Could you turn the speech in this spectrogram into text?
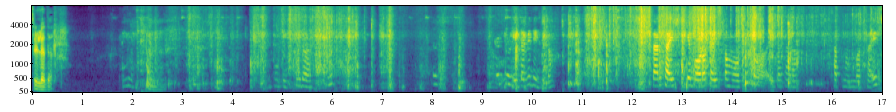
শ্রীলেদার এটা ବି ଦେଇଦିଅ ତାର ସାଇଜ୍ ଟିକେ ବଡ଼ ସାଇଜ୍ ତ ମୋଠୁ ତ ଏଇଟା ତାର ସାତ ନମ୍ବର ସାଇଜ୍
